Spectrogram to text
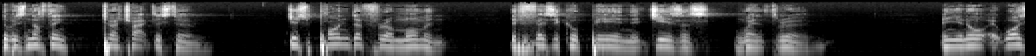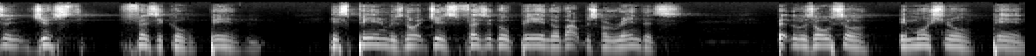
There was nothing to attract us to him. Just ponder for a moment the physical pain that Jesus went through. And you know, it wasn't just physical pain. His pain was not just physical pain, though that was horrendous, but there was also emotional pain.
